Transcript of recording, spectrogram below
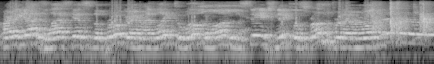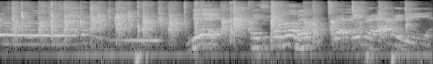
All right, guys, the last guest of the program, I'd like to welcome onto the stage Nicholas Rutherford, everyone. Nick, thanks for coming on, man. Yeah, thanks for having me.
